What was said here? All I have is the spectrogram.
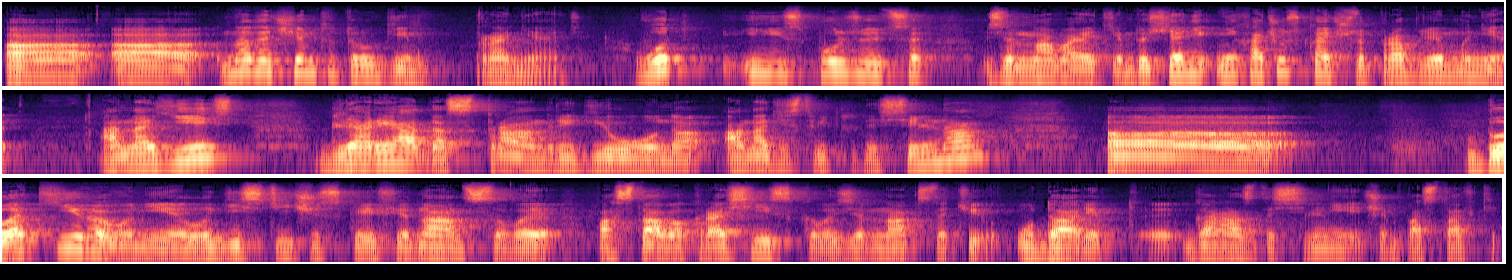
а, а, надо чем-то другим пронять. Вот и используется зерновая тема. То есть я не, не хочу сказать, что проблемы нет. Она есть для ряда стран региона, она действительно сильна. Э, Блокирование логистическое финансовое поставок российского зерна, кстати, ударит э, гораздо сильнее, чем поставки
